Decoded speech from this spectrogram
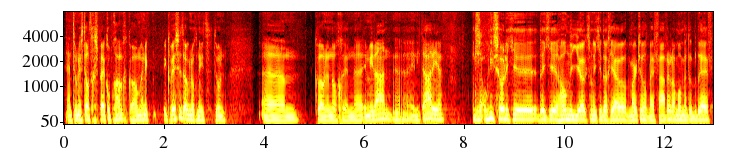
En toen is dat gesprek op gang gekomen. En ik, ik wist het ook nog niet toen. Ehm, ik woonde nog in, uh, in Milaan, uh, in Italië. Het is ook niet zo dat je, dat je handen jeukt omdat je dacht... ja, wat Martin, wat mijn vader allemaal met het bedrijf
